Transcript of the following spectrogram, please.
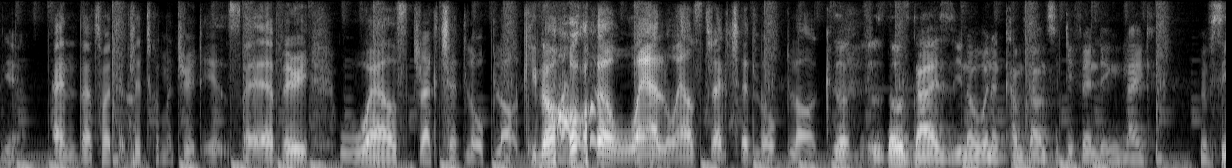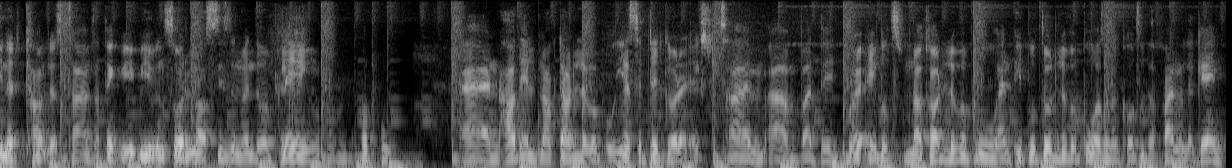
Yeah. And that's what Atletico Madrid is a, a very well structured low block, you know, a well, well structured low block. Those, those guys, you know, when it comes down to defending, like we've seen it countless times. I think we, we even saw it last season when they were playing um, Liverpool and how they knocked out Liverpool. Yes, it did go to extra time, um, but they were able to knock out Liverpool, and people thought Liverpool was going to go to the final again.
